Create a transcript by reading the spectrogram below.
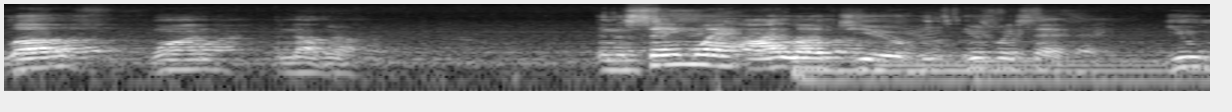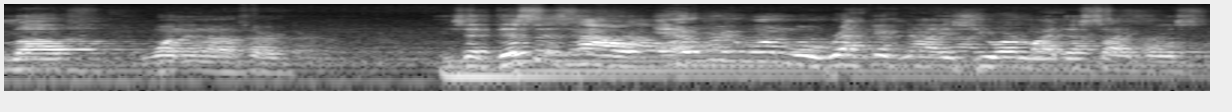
love one another. In the same way I loved you, here's what he said you love one another. He said, This is how everyone will recognize you are my disciples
